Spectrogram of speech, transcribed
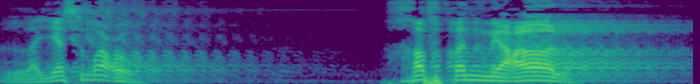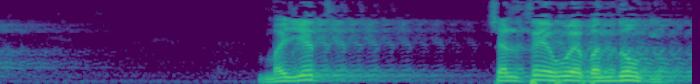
لا يسمع خفق النعال۔ میت چلتے ہوئے بندوں کی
